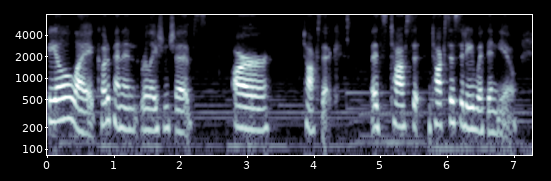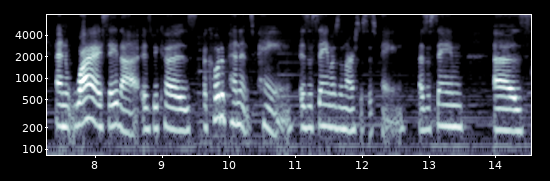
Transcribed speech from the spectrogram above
feel like codependent relationships are toxic. It's toxic toxicity within you. And why I say that is because a codependent's pain is the same as a narcissist's pain, as the same as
